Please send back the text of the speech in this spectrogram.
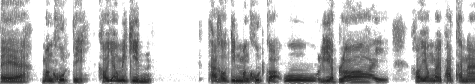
แต่มังคุดดิเขายังไม่กิน ถ้าเขากินมังคุดก็โอ้เรียบร้อย เขายังไม่พัฒนา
